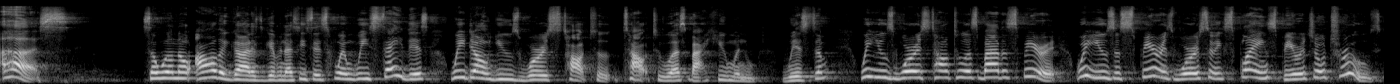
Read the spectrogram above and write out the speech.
us. So we'll know all that God has given us. He says, When we say this, we don't use words taught to, taught to us by human wisdom. We use words taught to us by the Spirit. We use the Spirit's words to explain spiritual truths.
